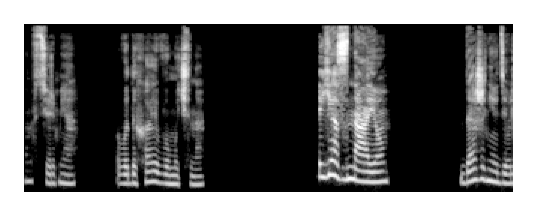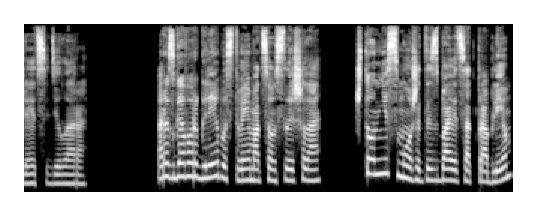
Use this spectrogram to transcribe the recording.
«Он в тюрьме», — выдыхая вымученно. «Я знаю», — даже не удивляется Дилара. «Разговор Глеба с твоим отцом слышала, что он не сможет избавиться от проблем,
